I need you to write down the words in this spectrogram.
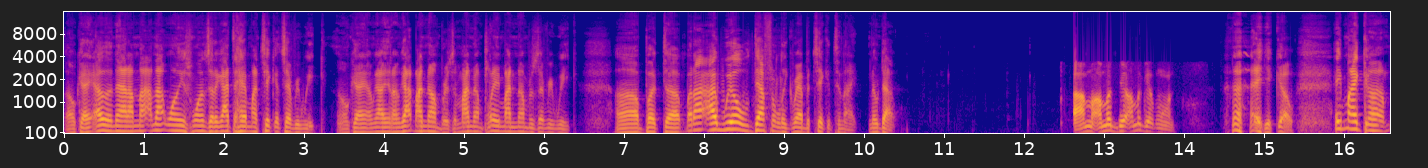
Okay. Other than that, I'm not. I'm not one of these ones that I got to have my tickets every week. Okay. I'm, you know, I've got my numbers and my, I'm playing my numbers every week. Uh, but uh, but I, I, will definitely grab a ticket tonight, no doubt. I'm I'm gonna I'm gonna get one. there you go. Hey, Mike. Um,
